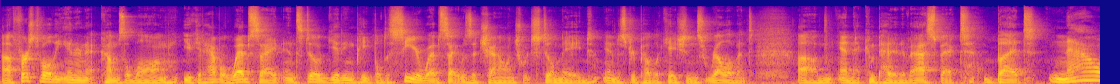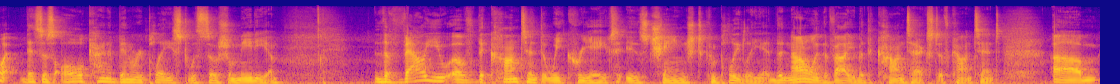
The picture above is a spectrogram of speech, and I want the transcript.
Uh, first of all, the internet comes along. You could have a website, and still getting people to see your website was a challenge, which still made industry publications relevant um, and that competitive aspect. But now this has all kind of been replaced with social media the value of the content that we create is changed completely. The, not only the value, but the context of content. Um,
